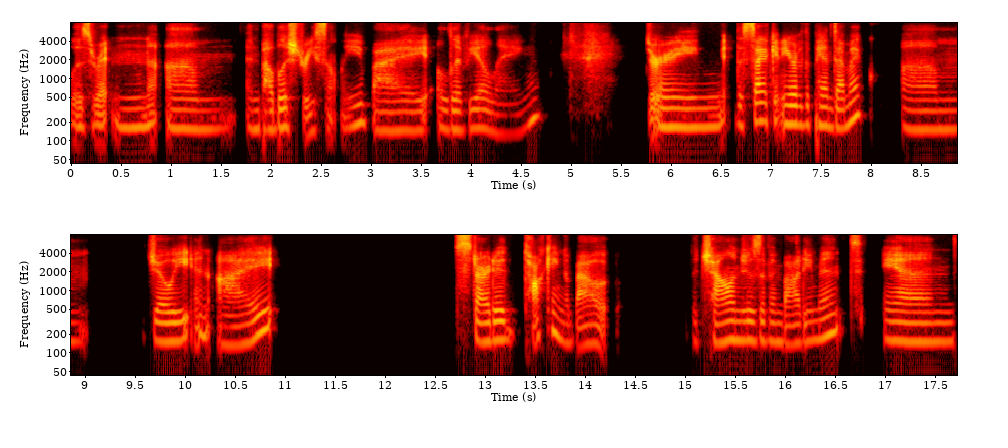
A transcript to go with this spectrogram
was written um, and published recently by Olivia Laing. During the second year of the pandemic, um, Joey and I started talking about the challenges of embodiment and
